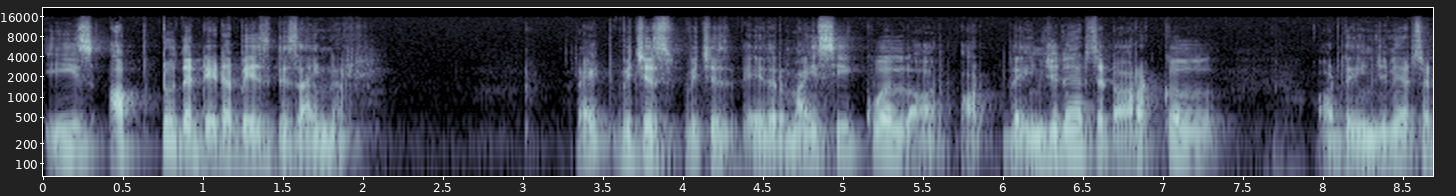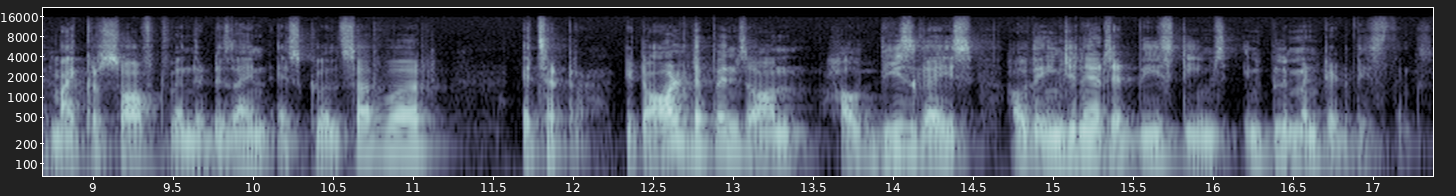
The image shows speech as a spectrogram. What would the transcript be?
is up to the database designer. Right? Which is which is either MySQL or, or the engineers at Oracle or the engineers at Microsoft when they design SQL Server, etc. It all depends on how these guys, how the engineers at these teams implemented these things.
